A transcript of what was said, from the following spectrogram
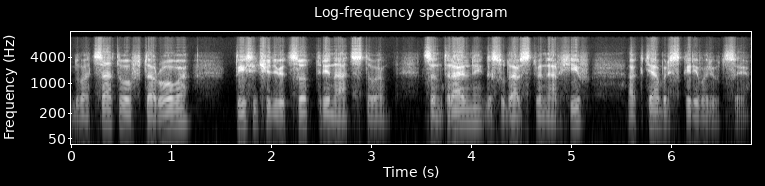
22.1913. Центральный государственный архив Октябрьской революции.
